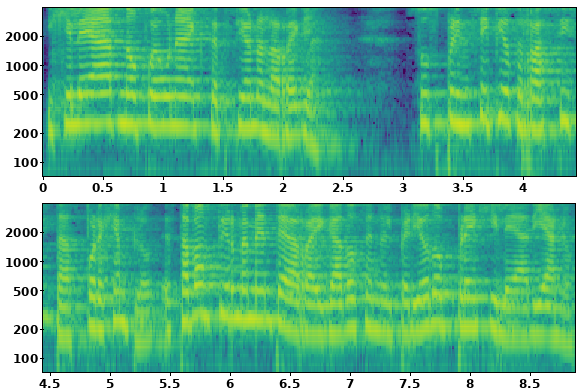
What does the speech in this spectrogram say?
Y Gilead no fue una excepción a la regla. Sus principios racistas, por ejemplo, estaban firmemente arraigados en el periodo pre-gileadiano,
